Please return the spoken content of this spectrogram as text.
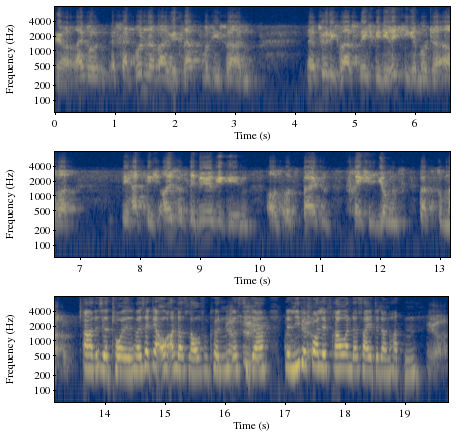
ja also es hat wunderbar geklappt, muss ich sagen. Natürlich war es nicht wie die richtige Mutter, aber sie hat sich äußerste Mühe gegeben, aus uns beiden frechen Jungs was zu machen. Ah, das ist ja toll. Weil es hätte ja auch anders laufen können, Ja, dass sie da eine liebevolle Frau an der Seite dann hatten. Ja,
